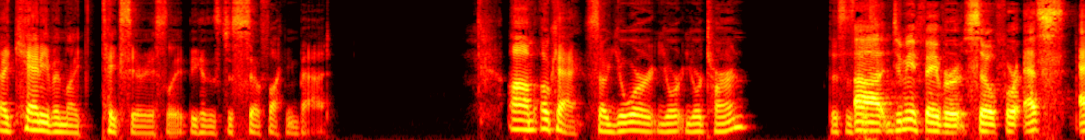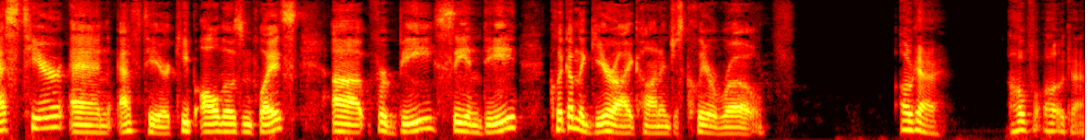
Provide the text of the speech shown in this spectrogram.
I can't even like take seriously because it's just so fucking bad. Um. Okay. So your your your turn. This is. Uh, do me a favor. So for S S tier and F tier, keep all those in place. Uh, for B, C, and D, click on the gear icon and just clear row. okay. Hope. oh, okay.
